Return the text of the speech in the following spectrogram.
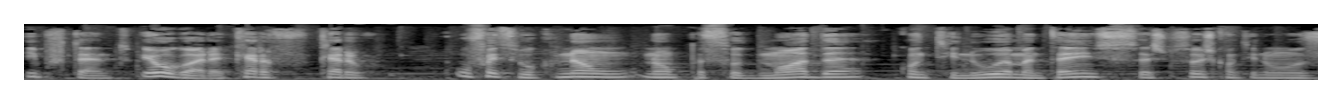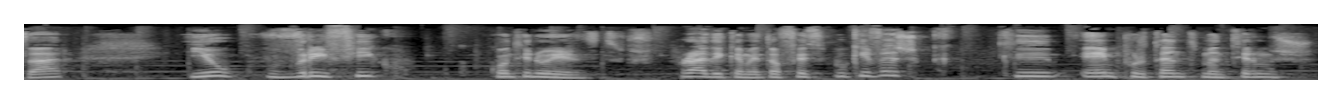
E portanto, eu agora quero. quero o Facebook não, não passou de moda, continua, mantém-se, as pessoas continuam a usar. E eu verifico, continuo a ir esporadicamente ao Facebook e vejo que, que é importante mantermos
